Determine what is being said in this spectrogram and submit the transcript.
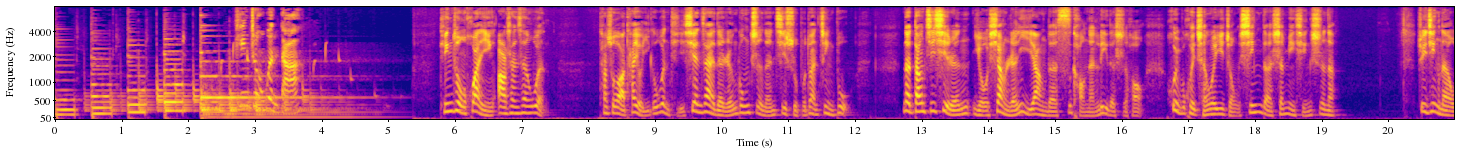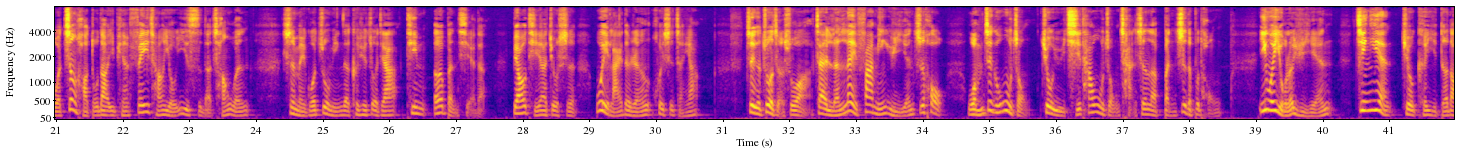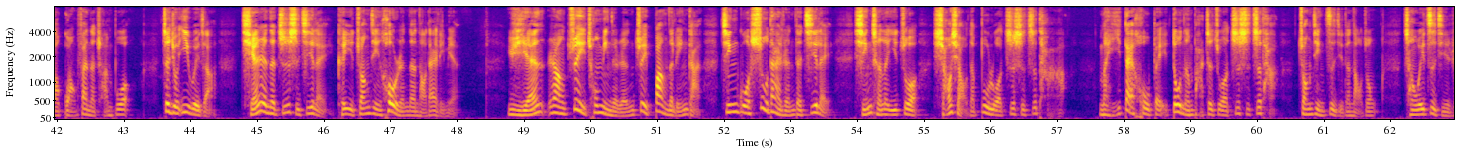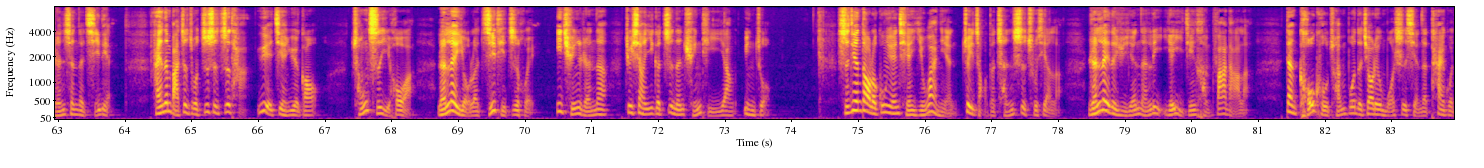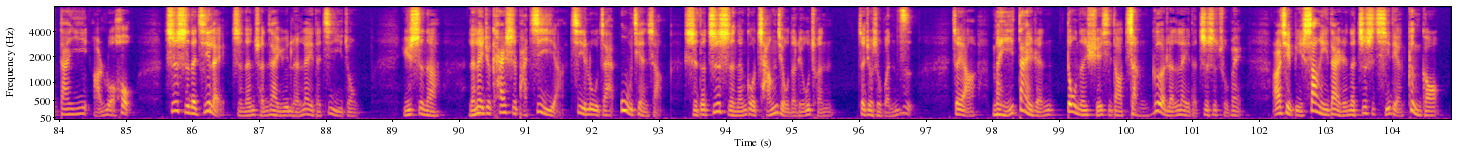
听众问答：听众幻影二三三问，他说啊，他有一个问题：现在的人工智能技术不断进步，那当机器人有像人一样的思考能力的时候，会不会成为一种新的生命形式呢？最近呢，我正好读到一篇非常有意思的长文，是美国著名的科学作家 Tim Urban 写的，标题啊就是“未来的人会是怎样”。这个作者说啊，在人类发明语言之后，我们这个物种就与其他物种产生了本质的不同，因为有了语言，经验就可以得到广泛的传播，这就意味着前人的知识积累可以装进后人的脑袋里面。语言让最聪明的人、最棒的灵感，经过数代人的积累，形成了一座小小的部落知识之塔。每一代后辈都能把这座知识之塔。装进自己的脑中，成为自己人生的起点，还能把这座知识之塔越建越高。从此以后啊，人类有了集体智慧，一群人呢就像一个智能群体一样运作。时间到了公元前一万年，最早的城市出现了，人类的语言能力也已经很发达了，但口口传播的交流模式显得太过单一而落后，知识的积累只能存在于人类的记忆中。于是呢。人类就开始把记忆啊记录在物件上，使得知识能够长久的留存，这就是文字。这样每一代人都能学习到整个人类的知识储备，而且比上一代人的知识起点更高。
